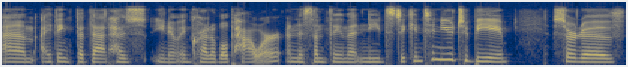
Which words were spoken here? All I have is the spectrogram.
um, i think that that has you know incredible power and is something that needs to continue to be sort of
